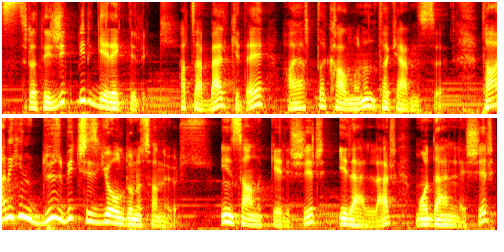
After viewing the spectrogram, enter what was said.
stratejik bir gereklilik. Hatta belki de hayatta kalmanın ta kendisi. Tarihin düz bir çizgi olduğunu sanıyoruz. İnsanlık gelişir, ilerler, modernleşir,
